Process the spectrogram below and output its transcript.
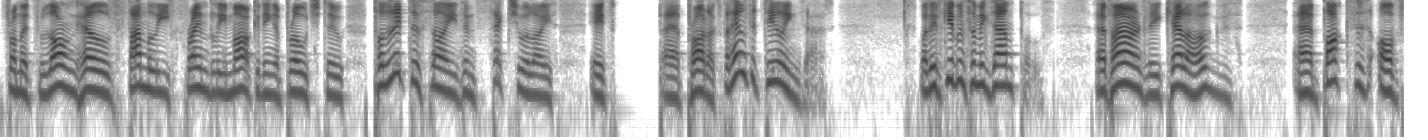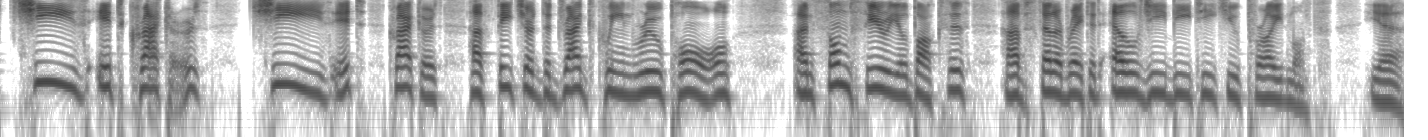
from its long held family friendly marketing approach to politicise and sexualise its uh, products. But how's it doing that? Well, they've given some examples. Apparently, Kellogg's uh, boxes of Cheez-It crackers, Cheez-It crackers, have featured the drag queen RuPaul and some cereal boxes have celebrated LGBTQ Pride Month. Yeah.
